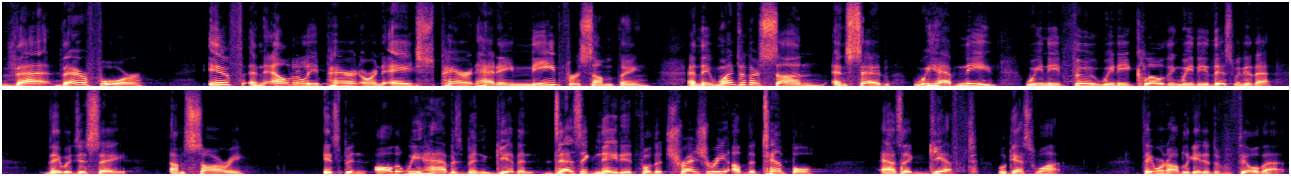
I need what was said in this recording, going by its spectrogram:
That therefore if an elderly parent or an aged parent had a need for something, and they went to their son and said, We have need. We need food. We need clothing. We need this. We need that. They would just say, I'm sorry. It's been all that we have has been given, designated for the treasury of the temple as a gift. Well, guess what? They weren't obligated to fulfill that.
